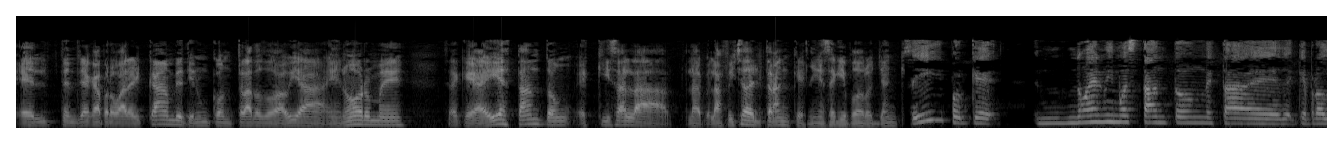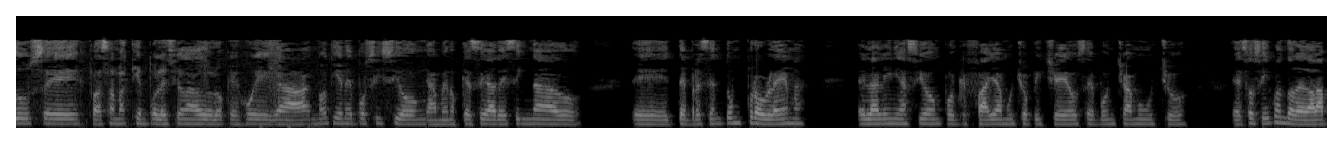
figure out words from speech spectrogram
él tendría que aprobar el cambio, tiene un contrato todavía enorme. O sea que ahí Stanton es quizás la, la, ficha del tranque en ese equipo de los Yankees. Sí, porque no es el mismo Stanton está, eh, que produce, pasa más tiempo lesionado de lo que juega, no tiene posición, a menos que sea designado, eh, te presenta un problema en la alineación porque falla mucho picheo, se poncha mucho. Eso sí, cuando le da la,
